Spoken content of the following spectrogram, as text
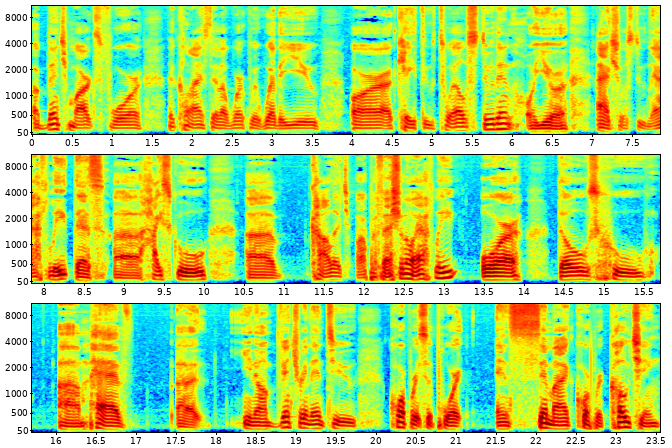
or benchmarks for the clients that I work with, whether you are a K through 12 student or you're an actual student athlete that's uh, high school, uh, college, or professional athlete, or those who um, have, uh, you know, venturing into corporate support and semi corporate coaching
